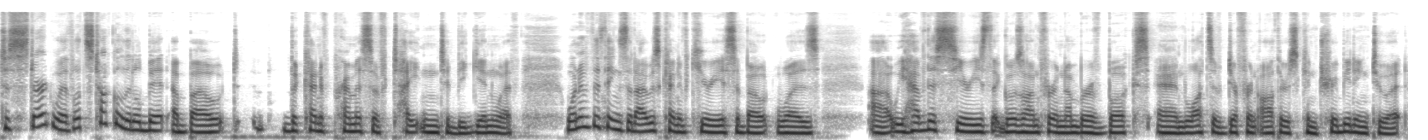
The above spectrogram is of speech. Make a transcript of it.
to start with, let's talk a little bit about the kind of premise of Titan to begin with. One of the things that I was kind of curious about was uh, we have this series that goes on for a number of books and lots of different authors contributing to it.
